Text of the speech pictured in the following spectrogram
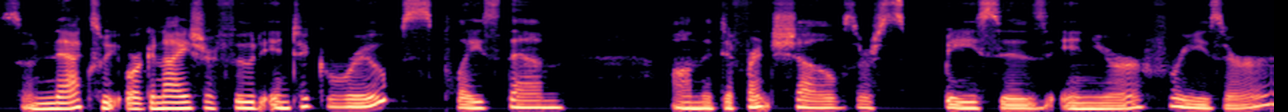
So, next, we organize your food into groups, place them on the different shelves or spaces in your freezer.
